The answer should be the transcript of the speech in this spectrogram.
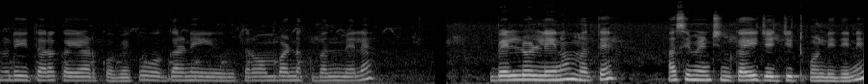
ನೋಡಿ ಈ ಥರ ಕೈ ಆಡ್ಕೋಬೇಕು. ಒಗ್ಗರಣೆ ಈ ಥರ ಒಂಬಣ್ಣಕ್ಕೆ ಬಂದಮೇಲೆ ಬೆಳ್ಳುಳ್ಳಿನೂ ಮತ್ತು ಹಸಿಮೆಣ್ಸಿನ್ಕಾಯಿ ಜಜ್ಜಿಟ್ಕೊಂಡಿದ್ದೀನಿ.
